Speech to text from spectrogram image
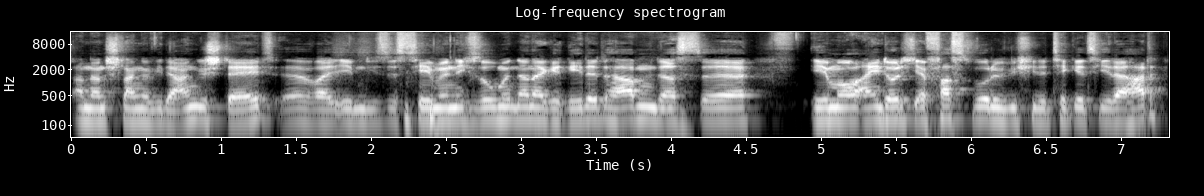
anderen Schlange wieder angestellt, äh, weil eben die Systeme nicht so miteinander geredet haben, dass äh, eben auch eindeutig erfasst wurde, wie viele Tickets jeder hat.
